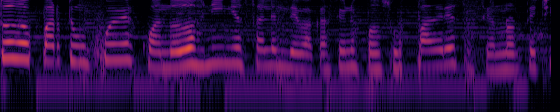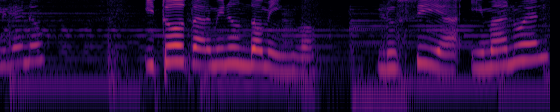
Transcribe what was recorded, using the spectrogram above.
todo parte un jueves cuando dos niños salen de vacaciones con sus padres hacia el norte chileno y todo termina un domingo. Lucía y Manuel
